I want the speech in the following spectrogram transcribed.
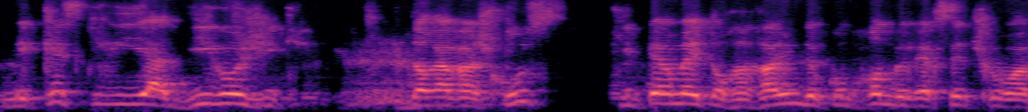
Mais qu'est-ce qu'il y a d'illogique dans Ravachous qui permet au Chachamim de comprendre le verset de Shlomo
